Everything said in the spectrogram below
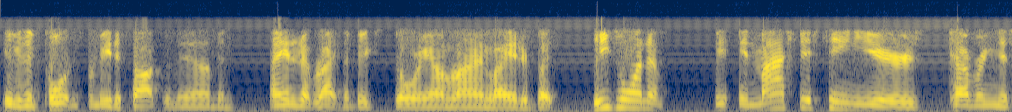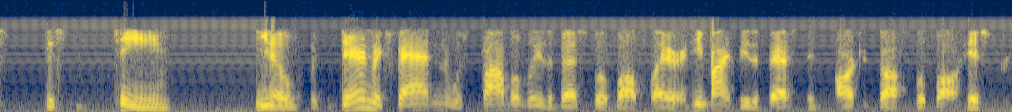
it was important for me to talk to them, and I ended up writing a big story on Ryan later. But he's one of in my 15 years covering this this team, you know, Darren McFadden was probably the best football player, and he might be the best in Arkansas football history.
